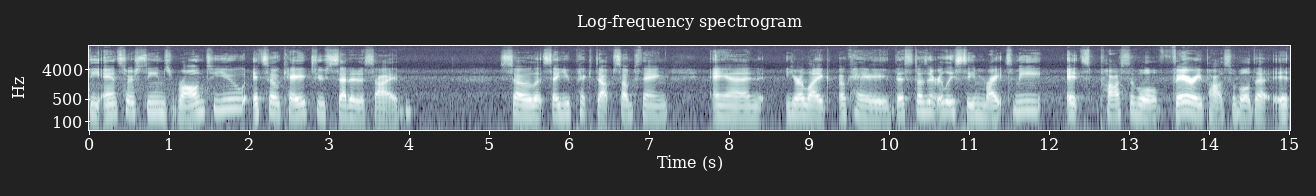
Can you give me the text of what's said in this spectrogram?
the answer seems wrong to you, it's okay to set it aside. So let's say you picked up something and you're like, okay, this doesn't really seem right to me. It's possible, very possible, that it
